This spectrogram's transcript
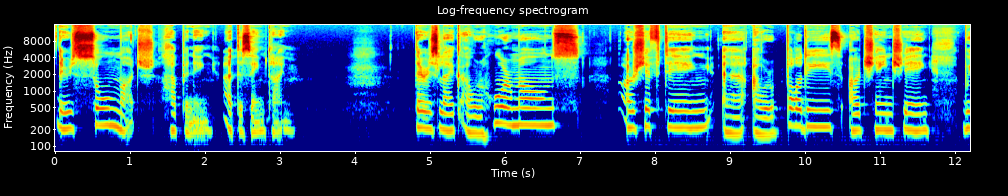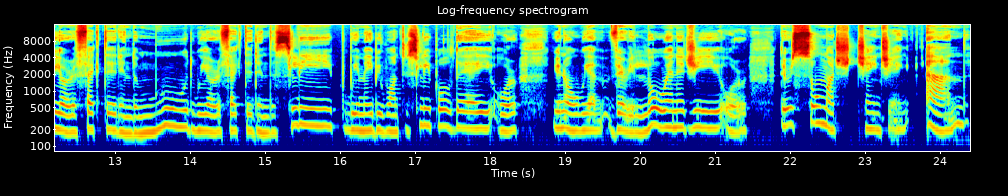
there is so much happening at the same time. There is like our hormones are shifting, uh, our bodies are changing, we are affected in the mood, we are affected in the sleep, we maybe want to sleep all day, or you know, we have very low energy, or there is so much changing. And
